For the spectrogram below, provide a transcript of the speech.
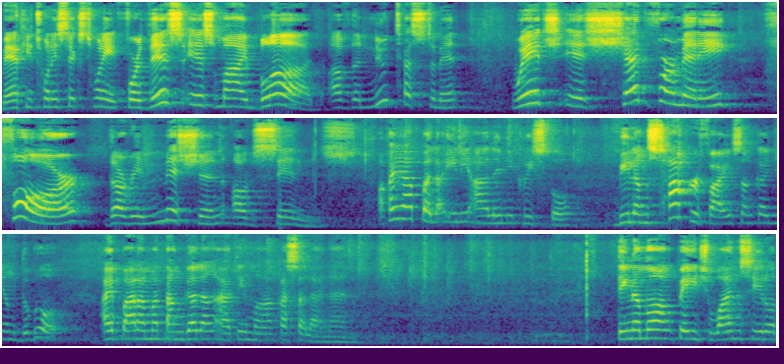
Matthew 26, 28. For this is my blood of the New Testament, which is shed for many for the remission of sins. Ah, kaya pala inialay ni Kristo bilang sacrifice ang kanyang dugo ay para matanggal ang ating mga kasalanan. Tingnan mo ang page 1039.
